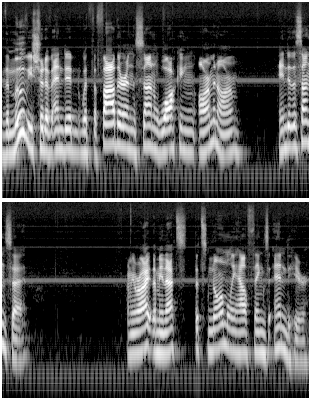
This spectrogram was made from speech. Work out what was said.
The movie should have ended with the father and the son walking arm in arm into the sunset. I mean, right? I mean, that's, that's normally how things end here.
